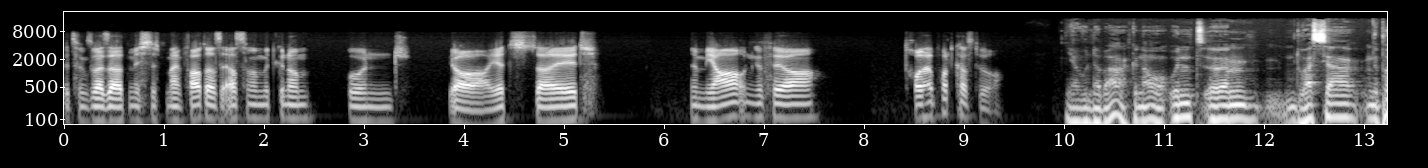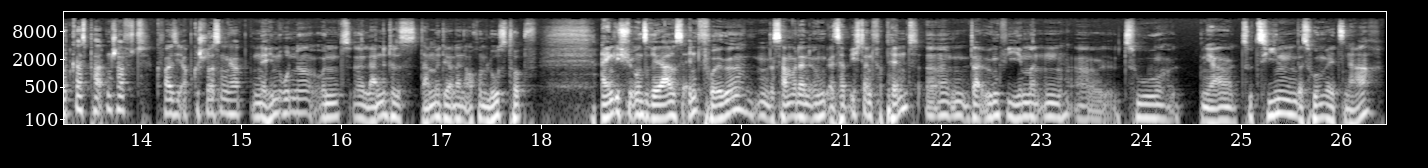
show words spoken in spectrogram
beziehungsweise hat mich mein Vater das erste Mal mitgenommen und ja, jetzt seit einem Jahr ungefähr treuer Podcast-Hörer. Ja, wunderbar, genau. Und ähm, du hast ja eine Podcast-Patenschaft quasi abgeschlossen gehabt in der Hinrunde und äh, landetest damit ja dann auch im Lostopf. Eigentlich für unsere Jahresendfolge. Das haben wir dann irgendwie, als habe ich dann verpennt, äh, da irgendwie jemanden äh, zu, ja, zu ziehen. Das holen wir jetzt nach.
